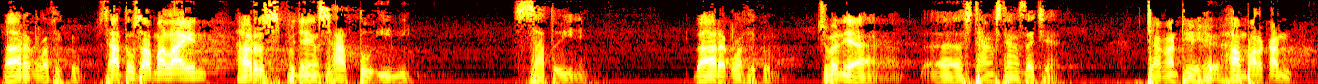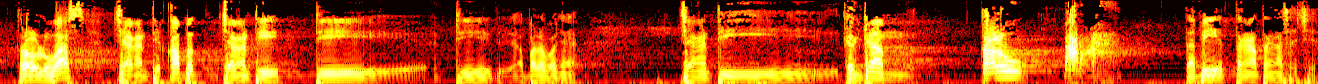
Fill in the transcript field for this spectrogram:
Barakallahu satu sama lain harus punya yang satu ini. Satu ini. Barakallahu cuman ya sedang-sedang saja jangan dihamparkan terlalu luas jangan dikabut, jangan di di di apa namanya? Jangan digenggam terlalu parah. Tapi tengah-tengah saja.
